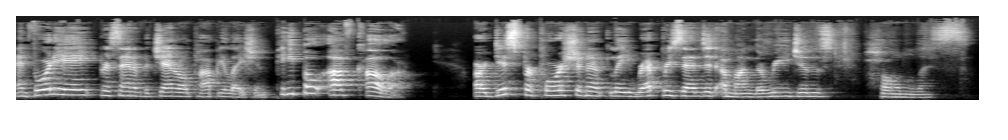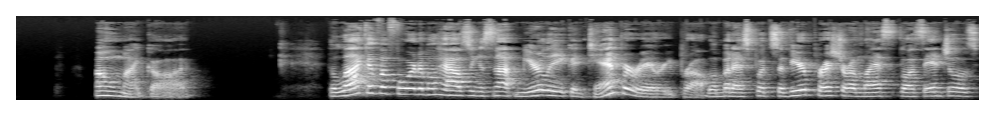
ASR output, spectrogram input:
and 48% of the general population. People of color are disproportionately represented among the region's homeless. Oh my God. The lack of affordable housing is not merely a contemporary problem, but has put severe pressure on Los Angeles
